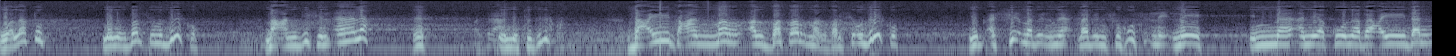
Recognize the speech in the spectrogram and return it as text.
ولطف ما نقدرش ندركه. ما عنديش الآلة اللي تدركه. بعيد عن مرء البصر ما أقدرش أدركه. يبقى الشيء ما. ما بنشوفوش ليه؟ إما أن يكون بعيدا.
